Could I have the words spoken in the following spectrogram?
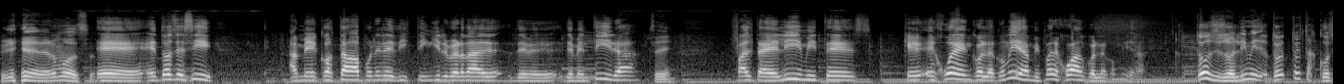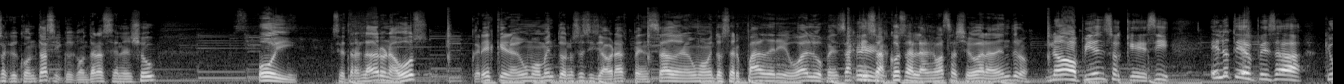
Bien, hermoso. Eh, entonces sí, a mí me costaba ponerle distinguir verdad de, de- de mentira. Sí. falta de límites, que eh, jueguen con la comida, mis padres juegan con la comida. Todos esos límites, to- todas estas cosas que contás y que contarás en el show, hoy se trasladaron a vos. ¿Crees que en algún momento, no sé si habrás pensado en algún momento ser padre o algo, pensás que esas cosas las vas a llevar adentro? No, pienso que sí. El otro día pensaba que,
